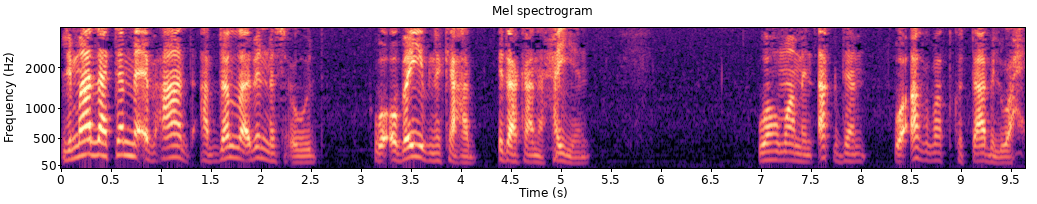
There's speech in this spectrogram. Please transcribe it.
لماذا تم إبعاد عبد الله بن مسعود وأبي بن كعب إذا كان حيا وهما من أقدم وأضبط كتاب الوحي.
